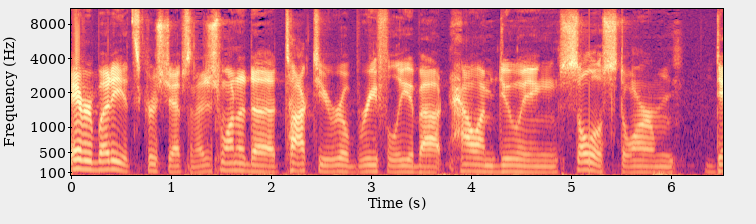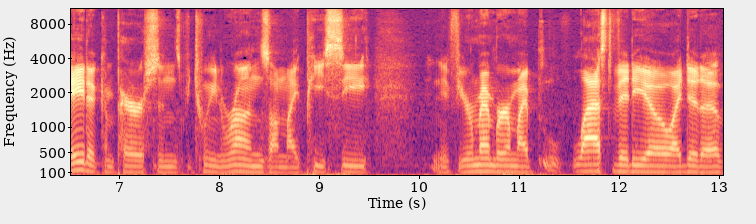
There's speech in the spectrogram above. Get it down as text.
Hey everybody, it's Chris Jepson. I just wanted to talk to you real briefly about how I'm doing SoloStorm data comparisons between runs on my PC. And if you remember in my last video, I did a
